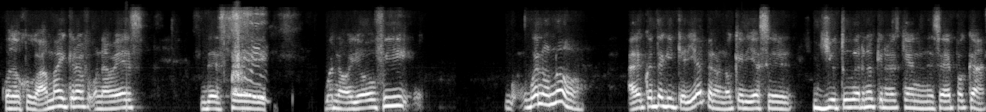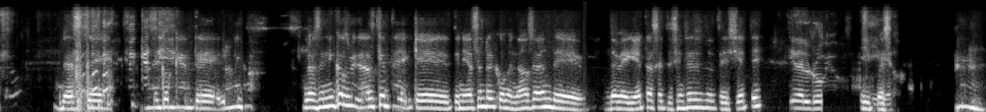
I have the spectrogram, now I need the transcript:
cuando jugaba Minecraft una vez desde bueno yo fui bueno no a de cuenta que quería pero no quería ser youtuber no que no es que en esa época de este lo único que te- lo único- los únicos videos que, te, que tenías en recomendados eran de, de Vegeta 777 Y del rubio. y Sí, pues viejo.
